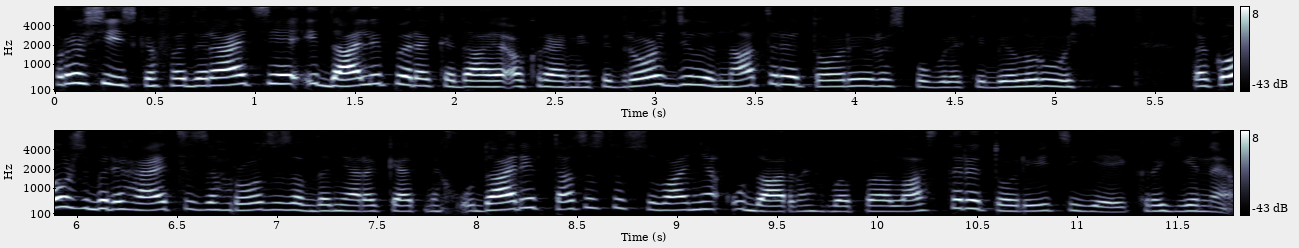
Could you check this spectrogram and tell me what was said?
Російська Федерація і далі перекидає окремі підрозділи на територію Республіки Білорусь. Також зберігається загроза завдання ракетних ударів та застосування ударних БПЛА з території цієї країни.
